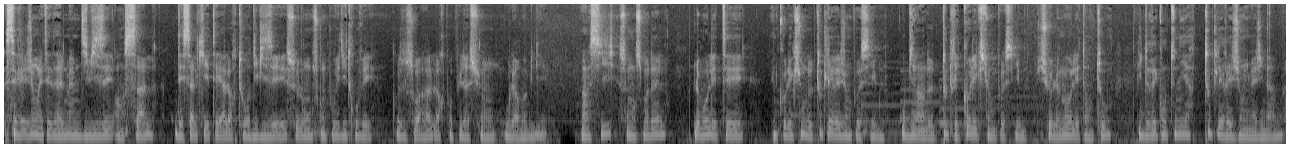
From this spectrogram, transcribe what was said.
Ces régions étaient elles-mêmes divisées en salles, des salles qui étaient à leur tour divisées selon ce qu'on pouvait y trouver, que ce soit leur population ou leur mobilier. Ainsi, selon ce modèle, le môle était une collection de toutes les régions possibles, ou bien de toutes les collections possibles, puisque le môle étant tout, il devait contenir toutes les régions imaginables.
